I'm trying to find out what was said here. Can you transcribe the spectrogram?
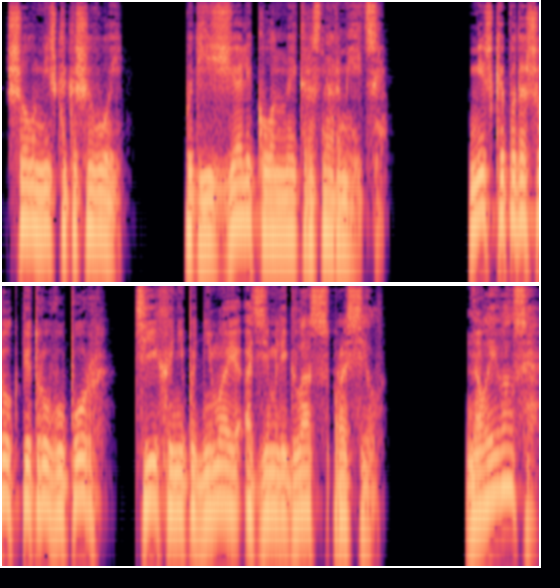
шел Мишка Кошевой. Подъезжали конные красноармейцы. Мишка подошел к Петру в упор, тихо, не поднимая от земли глаз, спросил. «Навоевался?»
